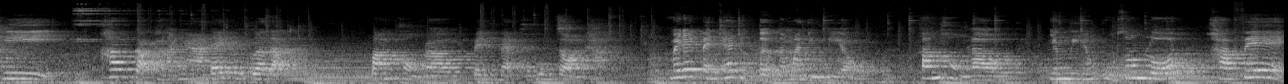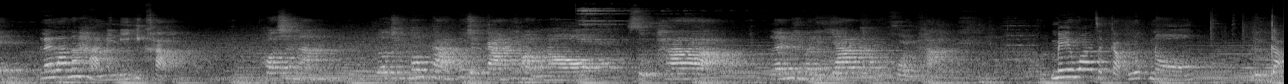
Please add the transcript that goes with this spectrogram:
ที่เข้ากับพนักงานได้ทุกระดับปั๊มของเราเป็นแบบครบวงจรค่ะ ไม่ได้เป็นแค่จุดเติมน้ำมันอย่างเดียว ปั๊มของเรายังมีทั้งอู่ซ่อมรถ คาเฟ่ และร้านอาหารในนี้อีกค่ะ เพราะฉะนั้น เราจึงต้องการผู้จัดการที่อ่อนน้อมสุภาพ และมีมารยาทกับทุกคนค่ะ ไม่ว่าจะกับลูกน้อง หรือกับ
